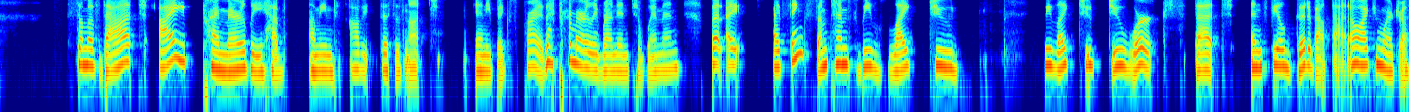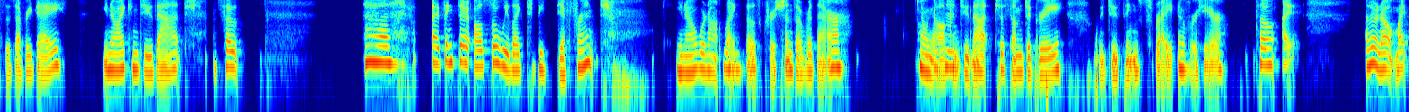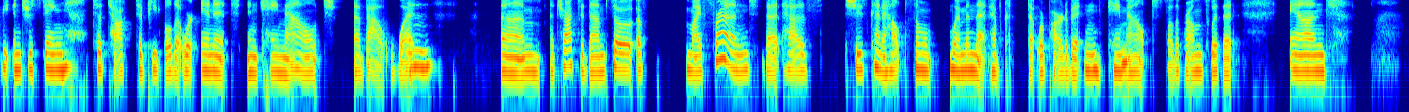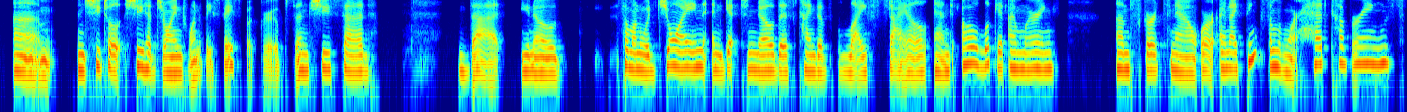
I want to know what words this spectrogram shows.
some of that i primarily have I mean, obvi- this is not any big surprise. I primarily run into women, but I I think sometimes we like to we like to do works that and feel good about that. Oh, I can wear dresses every day. You know, I can do that. So uh, I think that also we like to be different. You know, we're not like mm-hmm. those Christians over there. And we all mm-hmm. can do that to some degree. We do things right over here. So I I don't know, it might be interesting to talk to people that were in it and came out about what mm. um, attracted them. So uh, my friend that has she's kind of helped some women that have that were part of it and came out, saw the problems with it. And um and she told she had joined one of these Facebook groups and she said that you know someone would join and get to know this kind of lifestyle and oh look at i'm wearing um, skirts now or and i think some of them were head coverings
